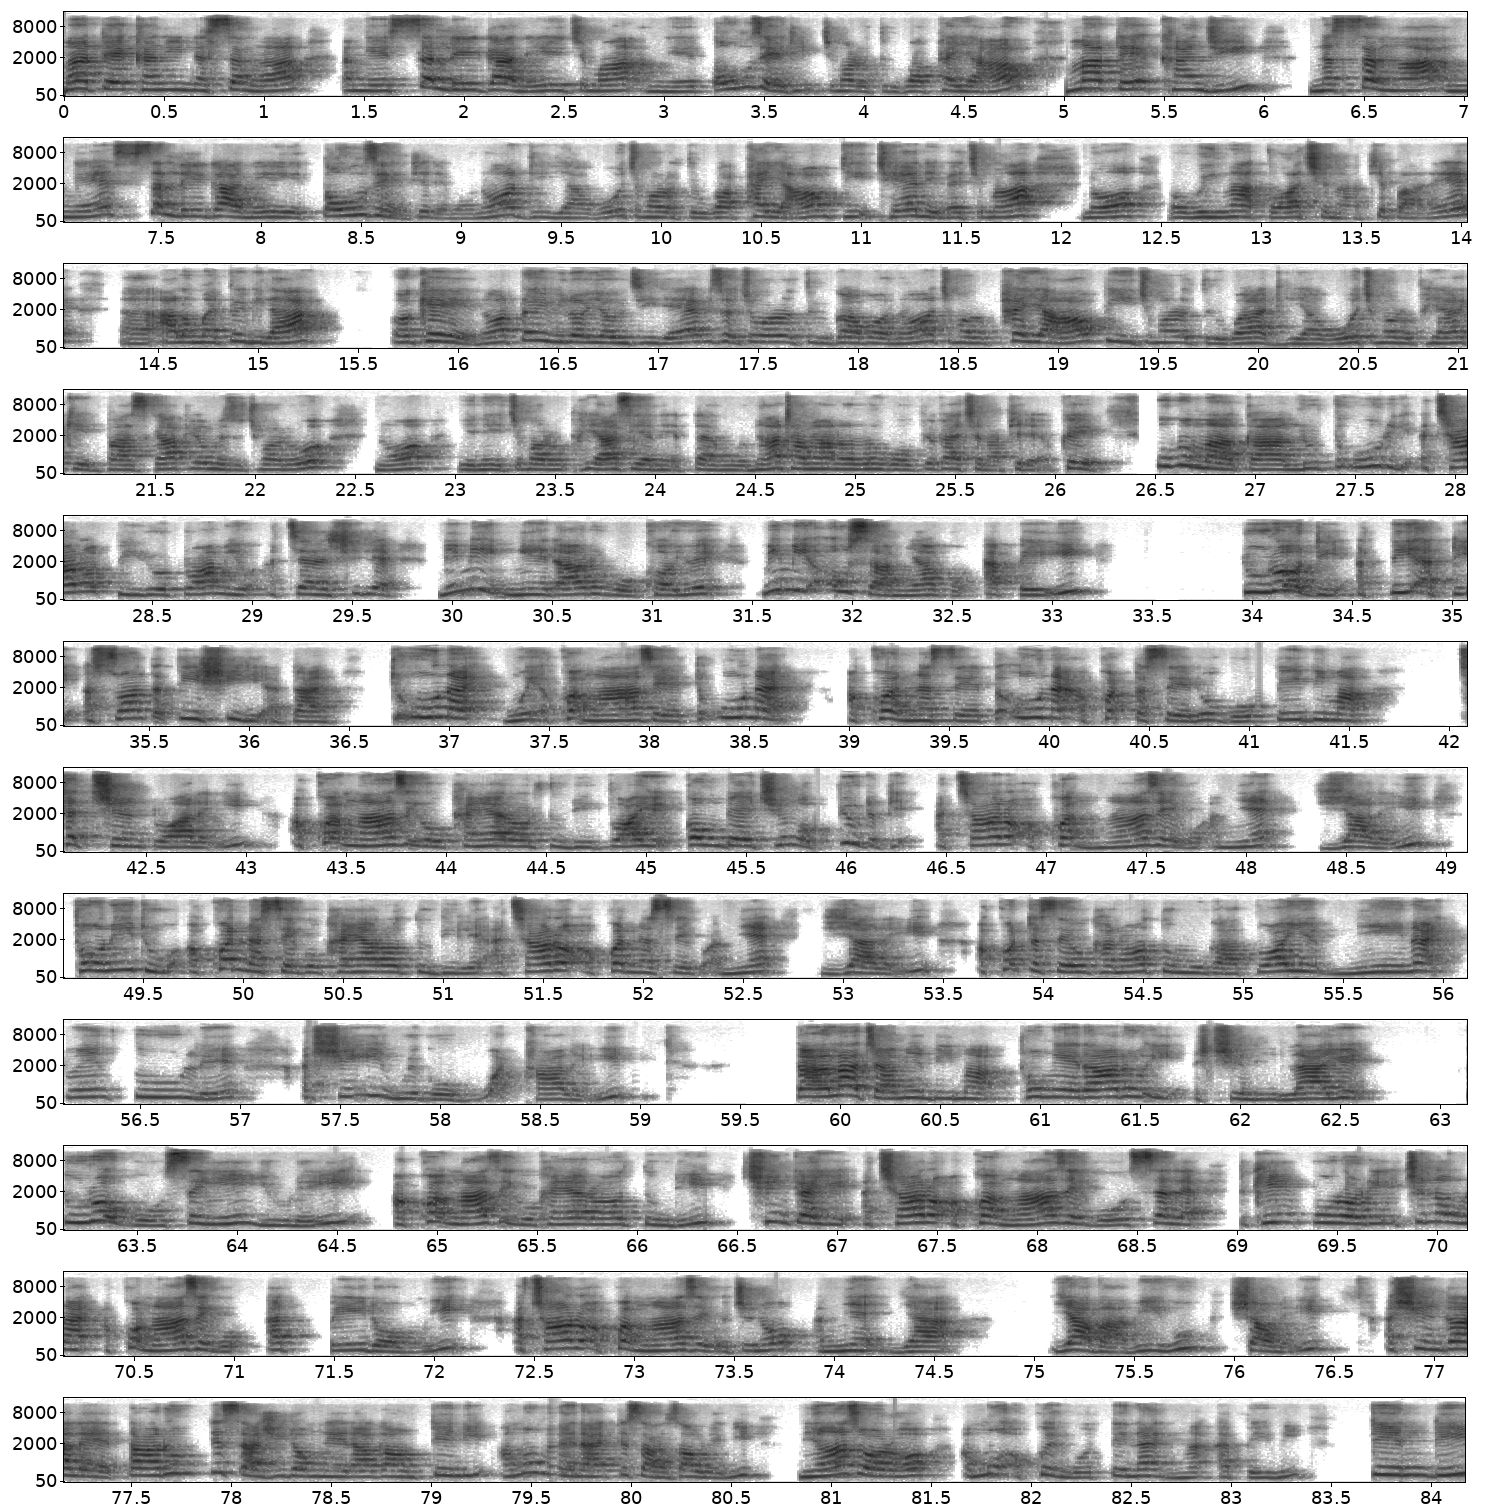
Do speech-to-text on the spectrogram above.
မတ်တဲ့ခန်းကြီး25အငယ်14ကနေကျမအငယ်30ထိကျမတို့သူကဖတ်ရအောင်မတ်တဲ့ခန်းကြီး25အငယ်14ကနေ30ဖြစ်တယ်ပေါ့နော်ဒီຢာကိုကျမတို့သူကဖတ်ရအောင်ဒီအထဲကနေပဲကျမနော်ဝင်ကသွားချင်တာဖြစ်ပါတယ်အဲအားလုံးပဲတွေ့ပြီလား โอเคเนาะတွေ့ပြီလို့ယုံကြည်တယ်ပြီးဆိုကျမတို့သူကပေါ့เนาะကျမတို့ဖတ်ရအောင်ပြီးကျမတို့သူကဒီဟာကိုကျမတို့ဖျားခင်ဘာစကားပြောမယ်ဆိုကျမတို့เนาะယနေ့ကျမတို့ဖျားစီရတဲ့အတန်ကိုနားထောင်ရအောင်လို့ကိုပြောပြချင်တာဖြစ်တယ်โอเคဥပမာကလူတူဒီအခြားသောဘီတို့တွားမျိုးအကြံရှိလက်မိမိငယ်သားတို့ကိုခေါ်၍မိမိဥစ္စာများကိုအပ်ပေ၏သူတို့ဒီအတိအတိအစွမ်းတတိရှိသည့်အတိုင်းတူး၌ငွေအခွက်90တူး၌အခွက်20တူး၌အခွက်30တို့ကိုပေးပြီးမှ ချက်ချင်းတွားလေ၏အခွက်90ကိုခံရတော့သူဒီတွား၍ကုံတယ်ချင်းကိုပြုတ်တပြစ်အခြားတော့အခွက်90ကိုအမျက်ရလေ၏ထိုနည်းတူအခွက်20ကိုခံရတော့သူဒီလေအခြားတော့အခွက်20ကိုအမျက်ရလေ၏အခွက်30ကိုခံတော့သူမူကတွား၍မြေ၌တွင်းသူးလေအရှင်၏ငွေကိုဝတ်ထားလေ၏ကာလကြာမြင့်ပြီးမှထိုငယ်သားတို့၏အရှင်သည်လာ၍ သူတို့ကိုစည်ရင်ယူလေ၏အခွက်90ကိုခံရတော့သူဒီချင်းကပ်၍အခြားတော့အခွက်90ကိုဆက်လက်တခင်ကိုတော်ဒီအကျွန်ုပ်၌အခွက်90ကိုအပ်ပေးတော်မူ၏အခြားတော့အခွက်90ကိုကျွန်ုပ်အမျက်ရရပါပြီဟုရှောက်လေ၏အရှင်ကလည်းတာတို့တစ္ဆာရှိတော်ငယ်သားကောင်တင်ဒီအမှုငယ်တိုင်းတစ္ဆာဆောက်လေပြီများစွာတော့အမှုအခွင့်ကိုတင်၌ငါအပ်ပေးပြီတင်ဒီ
